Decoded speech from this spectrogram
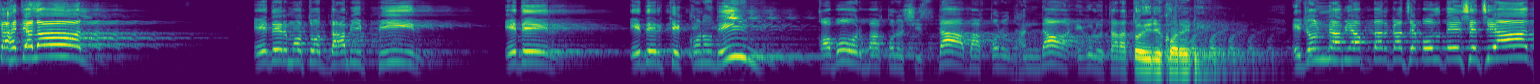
শাহজালাল, এদের মতো দামি পীর, এদের এদেরকে কোনোদিন কবর বা কোনো সিজদা বা কোনো ধান্দা এগুলো তারা তৈরি করেনি। এজন্য আমি আপনার কাছে বলতে এসেছি আজ,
